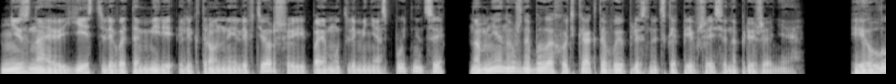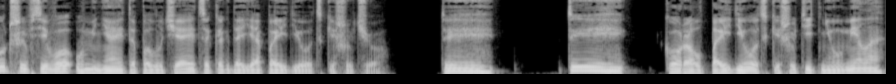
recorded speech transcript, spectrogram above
Не знаю, есть ли в этом мире электронные лифтерши и поймут ли меня спутницы, но мне нужно было хоть как-то выплеснуть скопившееся напряжение. И лучше всего у меня это получается, когда я по-идиотски шучу. «Ты... ты...» Корал по-идиотски шутить не умела,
